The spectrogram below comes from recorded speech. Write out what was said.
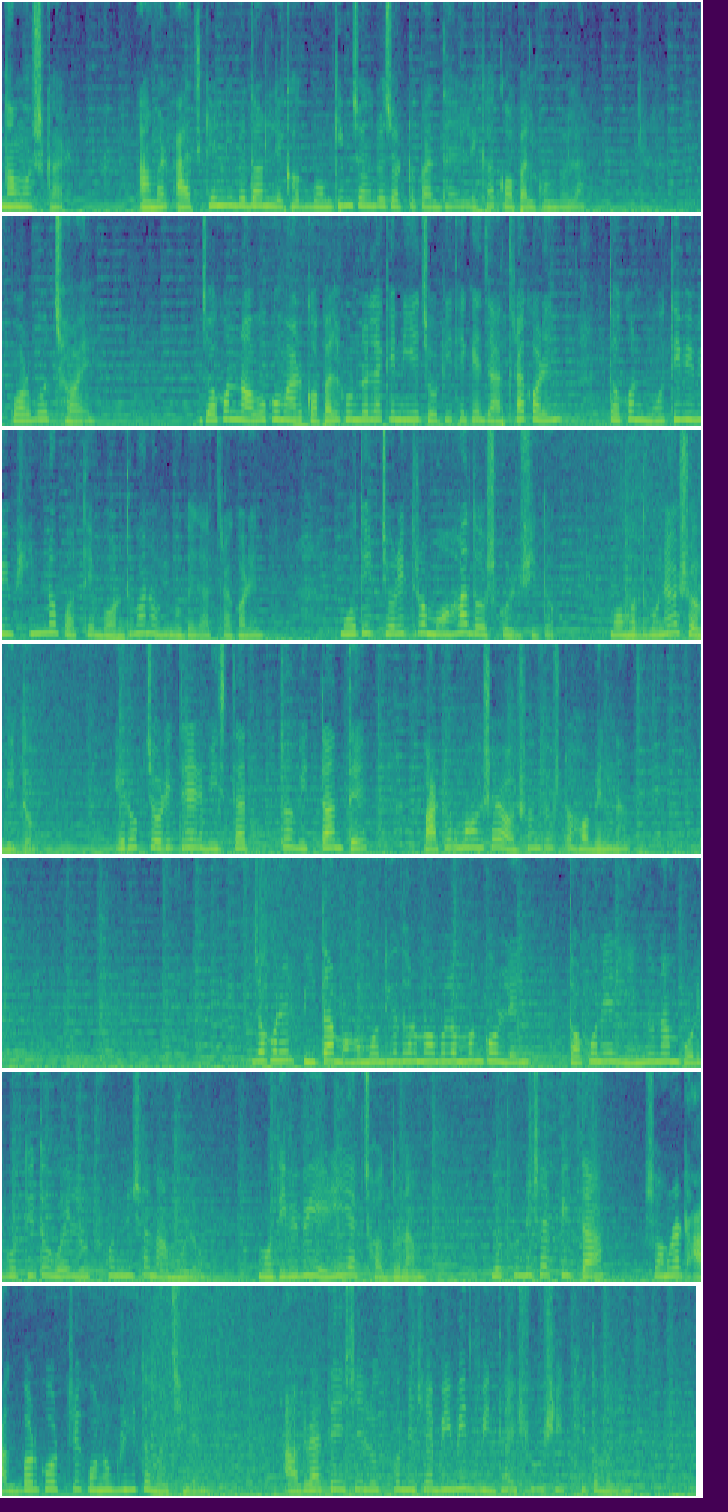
নমস্কার। আমার আজকের নিবেদন লেখক বঙ্কিমচন্দ্র চট্টোপাধ্যায়ের লেখা কপালকুণ্ডলা পর্ব ছয়। যখন নবকুমার কপালকুণ্ডলাকে নিয়ে চটি থেকে যাত্রা করেন, তখন মতি বিবি ভিন্ন পথে বর্ধমান অভিমুখে যাত্রা করেন। মতির চরিত্র মহাদোষ কলুষিত, মহৎ গুণেও শোভিত। এরূপ চরিত্রের বিস্তারিত বৃত্তান্তে পাঠক মহাশয় অসন্তুষ্ট হবেন না। যখন এর পিতা মোহাম্মদীয় ধর্ম অবলম্বন করলেন, তখন এর হিন্দু নাম পরিবর্তিত হয়ে লুৎফুন্নিসা নাম হলো। মতিবিবি এরই এক ছদ্মনাম। লুৎফুন্নিসার পিতা সম্রাট আকবর কর্তৃক অনুগৃহীত হয়েছিলেন। আগ্রাতে এসে লুৎফুন্নিসা বিবিধ বিদ্যায় সুশিক্ষিত হলেন।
